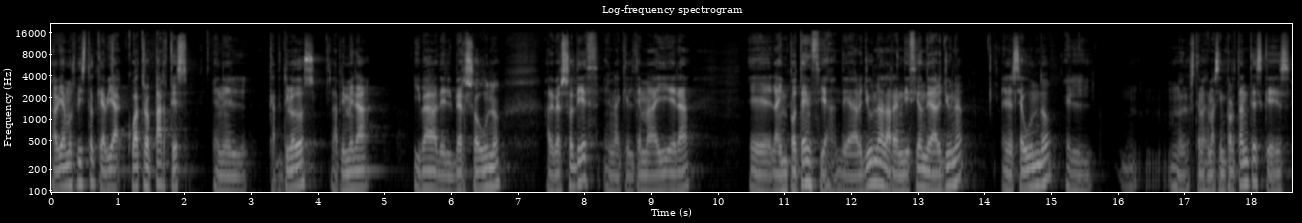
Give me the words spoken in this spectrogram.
Habíamos visto que había cuatro partes en el capítulo 2. La primera iba del verso 1 al verso 10, en la que el tema ahí era eh, la impotencia de Arjuna, la rendición de Arjuna. En el segundo, uno de los temas más importantes, que es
